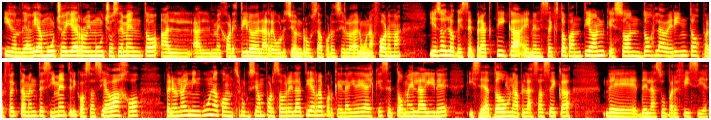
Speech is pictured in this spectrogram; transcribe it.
y donde había mucho hierro y mucho cemento al, al mejor estilo de la Revolución Rusa, por decirlo de alguna forma. Y eso es lo que se practica en el sexto panteón, que son dos laberintos perfectamente simétricos hacia abajo, pero no hay ninguna construcción por sobre la tierra porque la idea es que se tome el aire y sea toda una plaza seca de, de la superficie.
